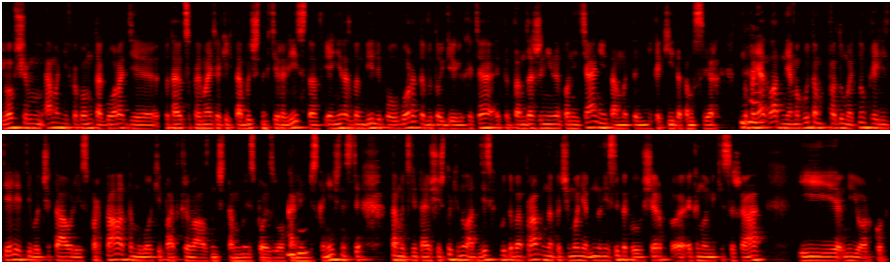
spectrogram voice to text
И, в общем, там они в каком-то городе пытаются поймать каких-то обычных террористов, и они разбомбили полгорода в итоге, хотя это там даже не инопланетяне, там это не какие-то там сверх... Ну, понятно, ладно, я могу там подумать, ну, прилетели эти вот Читаури из портала, там Локи пооткрывал, значит, там использовал камень бесконечности, там эти летающие штуки. Ну, ладно, здесь как будто бы оправдано, почему они нанесли такой ущерб э, экономике США, и Нью-Йорку.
